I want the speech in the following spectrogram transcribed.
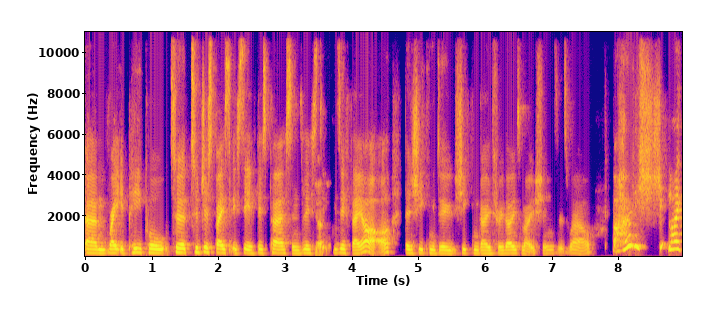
um, rated people to to just basically see if this person's listed because yeah. if they are then she can do she can go through those motions as well. But holy shit like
